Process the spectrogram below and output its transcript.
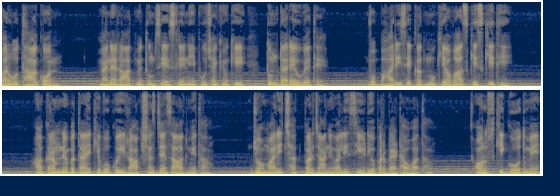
पर वो था कौन? मैंने रात में तुमसे इसलिए नहीं पूछा क्योंकि तुम डरे हुए थे। वो भारी से कदमों की आवाज़ किसकी थी? अकरम ने बताया कि वो कोई राक्षस जैसा आदमी था, जो हमारी छत पर जाने वाली सीढ़ियों पर बैठा हुआ था, और उसकी गोद में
